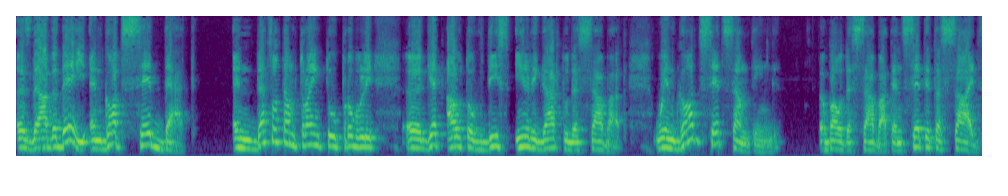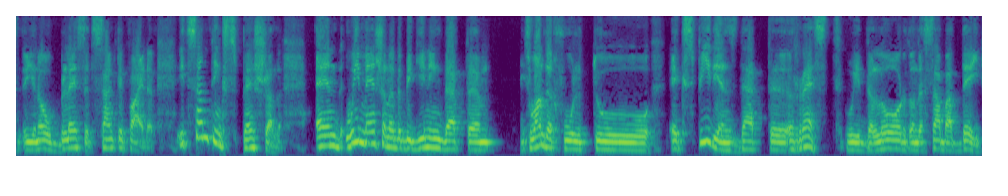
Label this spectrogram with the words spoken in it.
as the other day, and God said that. And that's what I'm trying to probably uh, get out of this in regard to the Sabbath. When God said something about the Sabbath and set it aside, you know, bless it, sanctify it, it's something special. And we mentioned at the beginning that um, it's wonderful to experience that uh, rest with the Lord on the Sabbath day.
